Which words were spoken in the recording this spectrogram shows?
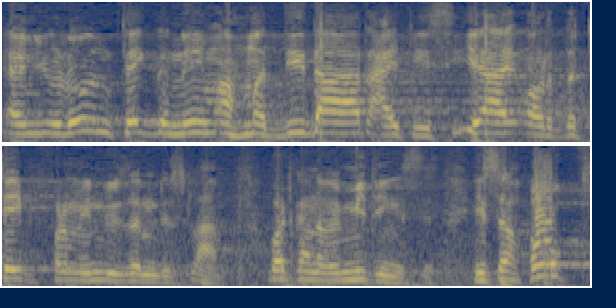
and you don't take the name Ahmad Deedat, IPCI or the tape from Hinduism and Islam. What kind of a meeting is this? It's a hoax.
